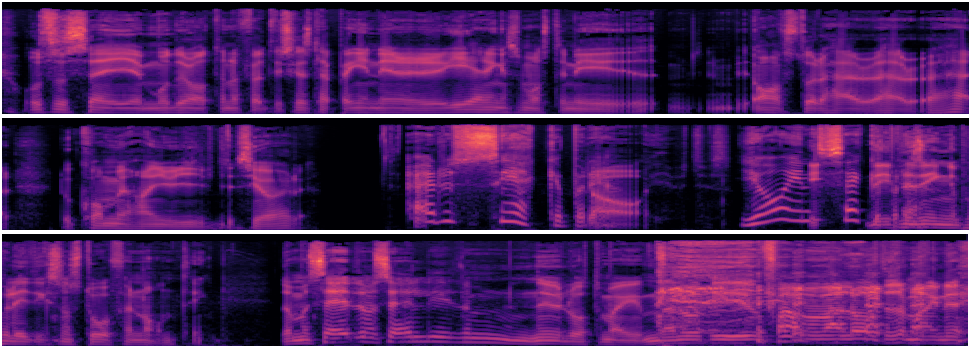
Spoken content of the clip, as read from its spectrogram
och så säger Moderaterna för att vi ska släppa in er i regeringen så måste ni avstå det här och det här och det här. Då kommer han ju givetvis göra det. Är du säker på det? Ja, givetvis. Jag är inte säker Det på finns det. ingen politiker som står för någonting. De säljer, de säljer, de, nu låter man ju, man låter fan vad man låter som Magnus.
